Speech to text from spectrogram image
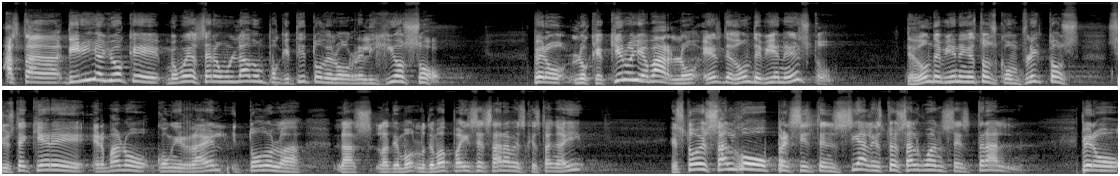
Hasta diría yo que me voy a hacer a un lado un poquitito de lo religioso. Pero lo que quiero llevarlo es de dónde viene esto. ¿De dónde vienen estos conflictos? Si usted quiere, hermano, con Israel y todos los demás países árabes que están ahí. Esto es algo persistencial, esto es algo ancestral. Pero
